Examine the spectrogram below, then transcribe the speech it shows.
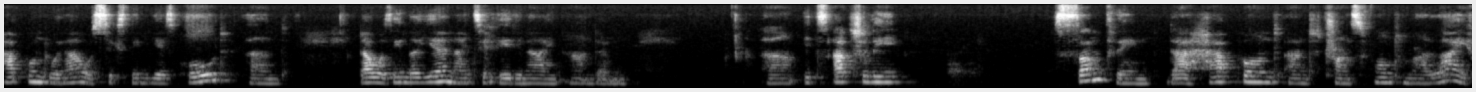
happened when I was 16 years old, and that was in the year 1989. And um, um, it's actually something that happened and transformed my life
